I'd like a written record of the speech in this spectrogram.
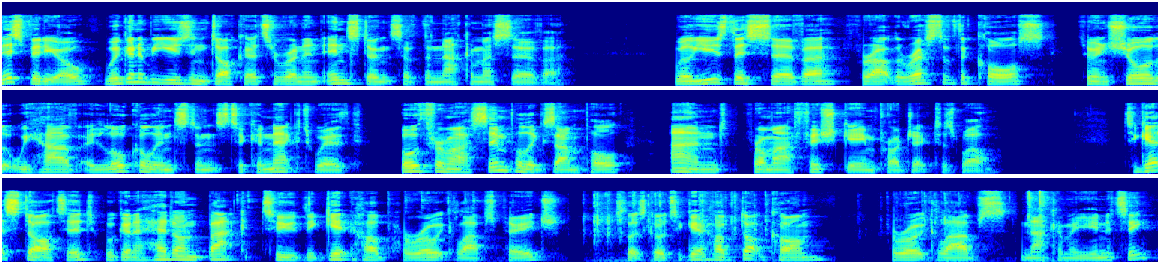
this video, we're going to be using Docker to run an instance of the Nakama server. We'll use this server throughout the rest of the course to ensure that we have a local instance to connect with, both from our simple example and from our fish game project as well. To get started, we're going to head on back to the GitHub Heroic Labs page. So let's go to github.com, Heroic Labs Nakama Unity.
